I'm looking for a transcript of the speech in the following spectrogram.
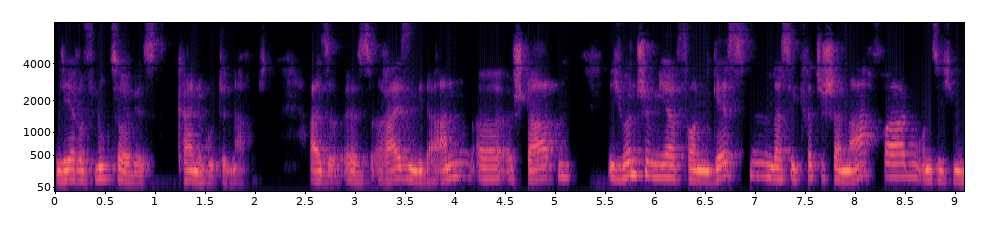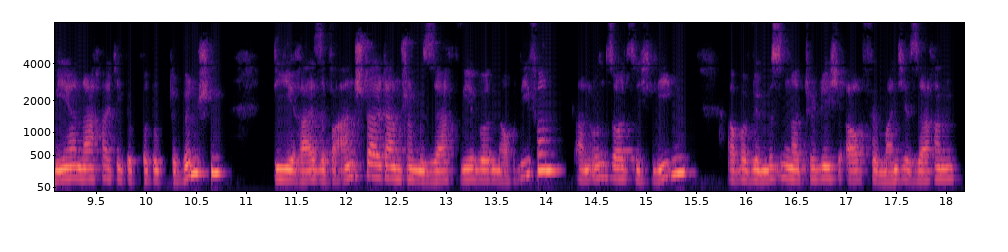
Leere Flugzeuge ist keine gute Nachricht. Also es Reisen wieder an, äh, starten. Ich wünsche mir von Gästen, dass sie kritischer nachfragen und sich mehr nachhaltige Produkte wünschen. Die Reiseveranstalter haben schon gesagt, wir würden auch liefern. An uns soll es nicht liegen. Aber wir müssen natürlich auch für manche Sachen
